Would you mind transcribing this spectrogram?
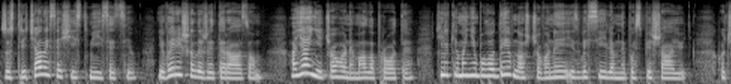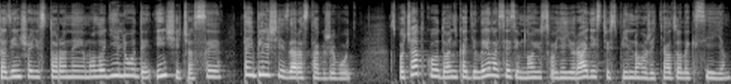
Зустрічалися шість місяців і вирішили жити разом. А я й нічого не мала проти. Тільки мені було дивно, що вони із весіллям не поспішають. Хоча з іншої сторони молоді люди, інші часи, та й більшість зараз так живуть. Спочатку донька ділилася зі мною своєю радістю спільного життя з Олексієм.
